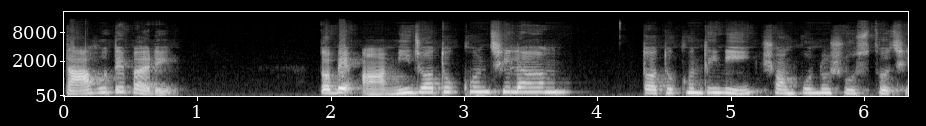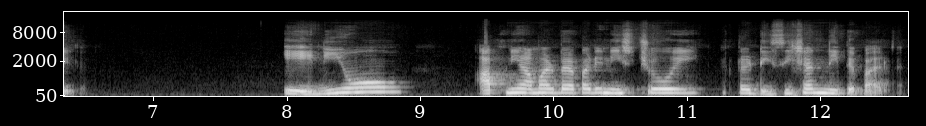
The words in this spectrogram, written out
তা হতে পারে, তবে আমি যতক্ষণ ছিলাম, ততক্ষণ তিনি সম্পূর্ণ সুস্থ ছিলেন। এ নিয়েও আপনি আমার ব্যাপারে নিশ্চয়ই একটা ডিসিশন নিতে পারবেন।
